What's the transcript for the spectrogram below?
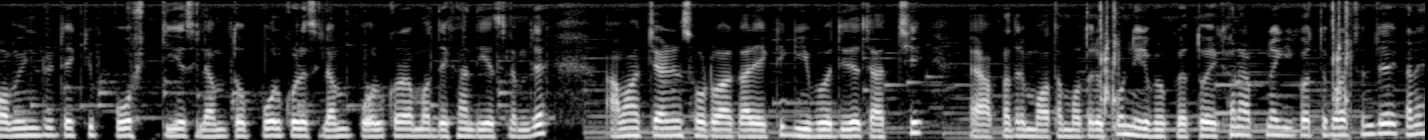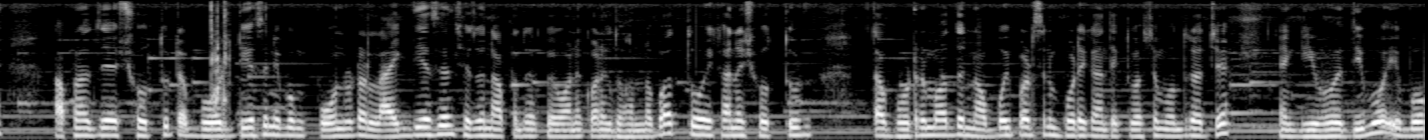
কমিউনিটিতে একটি পোস্ট দিয়েছিলাম। তো পোল করেছিলাম পোল করার মধ্যে এখানে দিয়েছিলাম যে, আমার চ্যানেল ছোটো আকারে একটি গিভও দিতে চাচ্ছি আপনাদের মতামতের উপর নির্ভর করে। তো এখানে আপনারা কী করতে পারছেন যে, এখানে আপনারা যে সত্তরটা ভোট দিয়েছেন এবং পনেরোটা লাইক দিয়েছেন, সেজন্য আপনাদেরকে অনেক অনেক ধন্যবাদ। তো এখানে সত্তরটা ভোটের মধ্যে নব্বই পার্সেন্ট ভোট এখানে দেখতে পাচ্ছেন বন্ধুরা হচ্ছে গিভওয়ে দিব এবং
